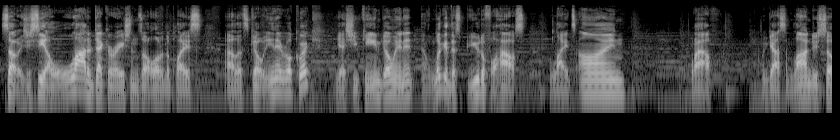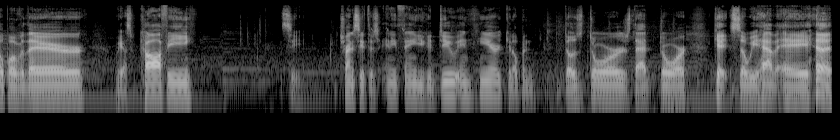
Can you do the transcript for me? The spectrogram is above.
So as you see, a lot of decorations all over the place. Uh, let's go in it real quick. Yes, you can go in it. And look at this beautiful house. Lights on. Wow. We got some laundry soap over there. We got some coffee. Let's see. I'm trying to see if there's anything you could do in here. You can open those doors, that door. Okay, so we have a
